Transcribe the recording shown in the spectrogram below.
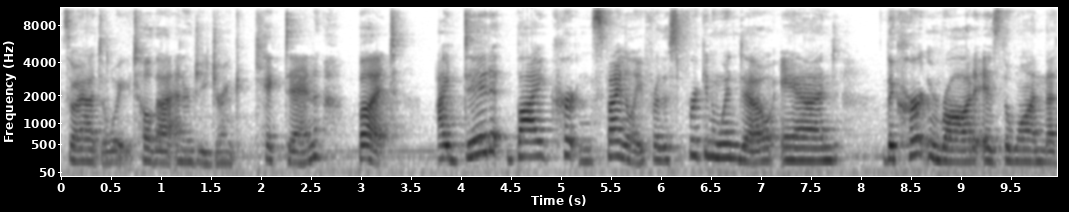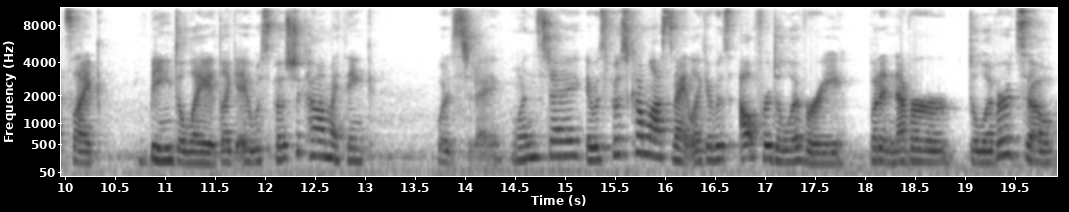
so I had to wait till that energy drink kicked in. But I did buy curtains finally for this freaking window and the curtain rod is the one that's like being delayed. Like it was supposed to come, I think, what is today? Wednesday? It was supposed to come last night. Like it was out for delivery but it never delivered. So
